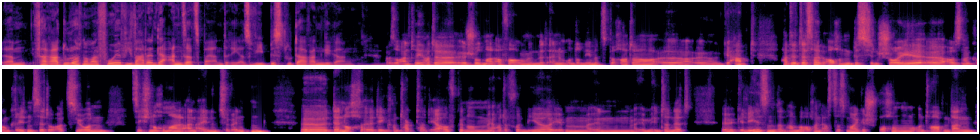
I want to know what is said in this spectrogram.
Ähm, verrat du doch noch mal vorher, wie war denn der Ansatz bei André? Also wie bist du da rangegangen? Also André hatte äh, schon mal Erfahrungen mit einem Unternehmensberater äh, äh, gehabt, hatte deshalb auch ein bisschen Scheu, äh, aus einer konkreten Situation sich nochmal an einen zu wenden. Äh, dennoch, äh, den Kontakt hat er aufgenommen. Er hatte von mir eben in, im Internet äh, gelesen. Dann haben wir auch ein erstes Mal gesprochen und haben dann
